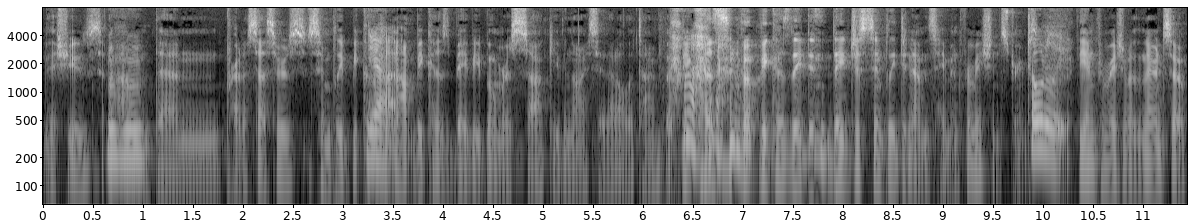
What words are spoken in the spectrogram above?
issues um, than predecessors simply because Mm-hmm. Yeah. not because baby boomers suck even though i say that all the time but because but because they didn't they just simply didn't have the same information streams Totally. the information wasn't there and so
